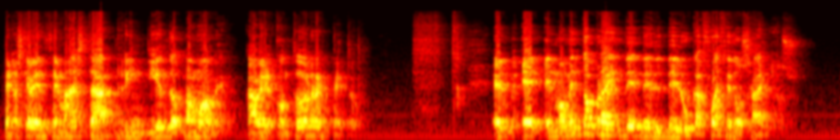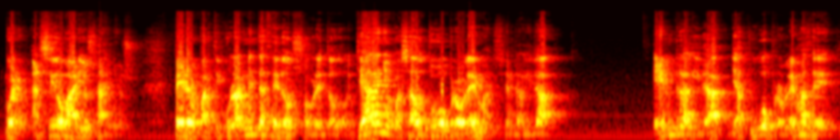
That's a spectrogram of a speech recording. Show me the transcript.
Pero es que Benzema está rindiendo... Vamos a ver, a ver, con todo el respeto. El, momento prime de, de Luca fue hace dos años. Bueno, han sido varios años pero particularmente hace dos sobre todo. Ya el año pasado tuvo problemas, en realidad. En realidad, ya tuvo problemas de,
